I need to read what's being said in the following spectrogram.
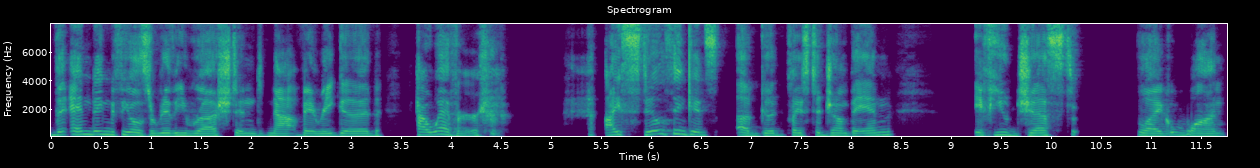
The ending feels really rushed and not very good. However i still think it's a good place to jump in if you just like want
